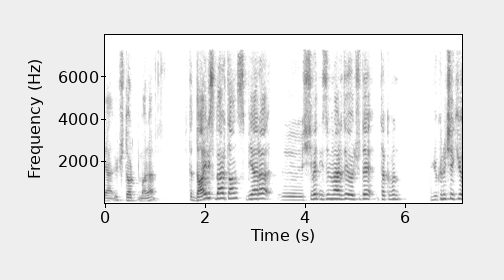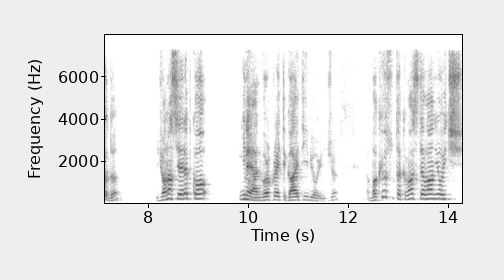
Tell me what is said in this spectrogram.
yani 3-4 numara. İşte Dairis Bertans bir ara e, Şivet izin verdiği ölçüde takımın yükünü çekiyordu. Jonas Jerebko yine yani work rate'i gayet iyi bir oyuncu. Bakıyorsun takıma Stevan Jovic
